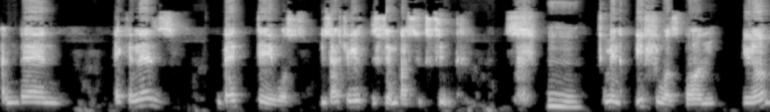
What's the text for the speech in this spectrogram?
And then Ekene's birthday was, is actually December 16th. mhm, I mean, if she was born, you know?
